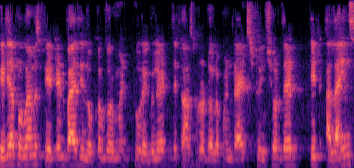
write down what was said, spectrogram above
TDR program is created by the local government to regulate the transfer of development rights to ensure that it aligns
